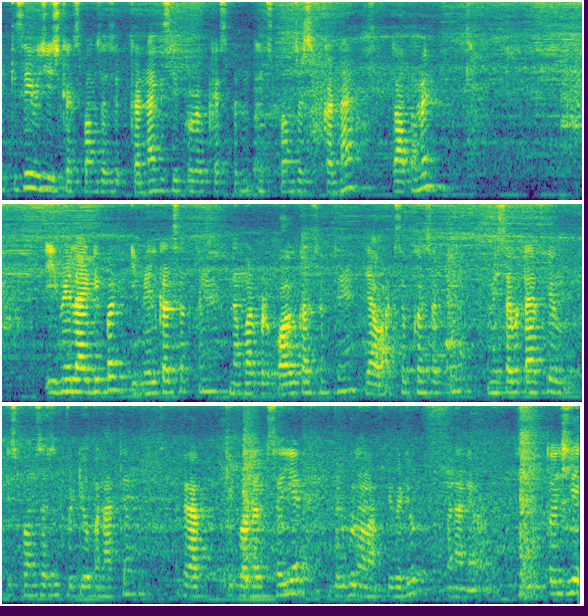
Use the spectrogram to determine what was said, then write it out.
या किसी भी चीज़ का स्पॉन्सरशिप करना है, किसी प्रोडक्ट का स्पॉन्सरशिप करना है तो आप हमें ईमेल आईडी पर ईमेल कर सकते हैं नंबर पर कॉल कर सकते हैं, या व्हाट्सअप कर सकते हैं। हम सभी टाइप के स्पॉन्सरशिप वीडियो बनाते हैं। अगर आपकी प्रोडक्ट सही है, बिल्कुल हम आपकी वीडियो बनाने वाले हैं। तो ये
